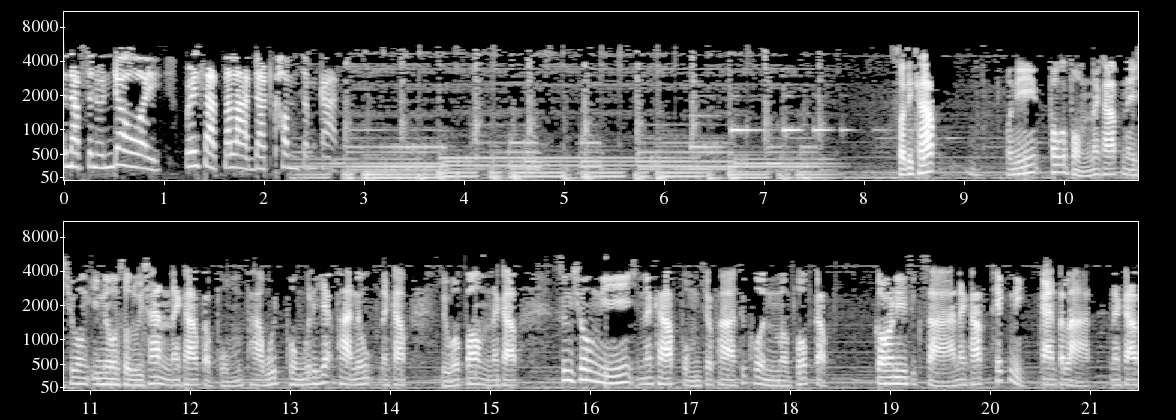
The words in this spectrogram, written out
สนับสนุนโดย บริษัทตลาด .com จำกัด สวัสดีครับ วันนี้พบกับผมนะครับในช่วง Inno Solution นะครับกับผมภาวุฒิพงศ์วิทยาพานุนะครับหรือว่าป้อมนะครับ ซึ่งช่วงนี้นะครับผมจะพาทุกคนมาพบกับ กรณีศึกษานะครับ เทคนิคการตลาดนะครับ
